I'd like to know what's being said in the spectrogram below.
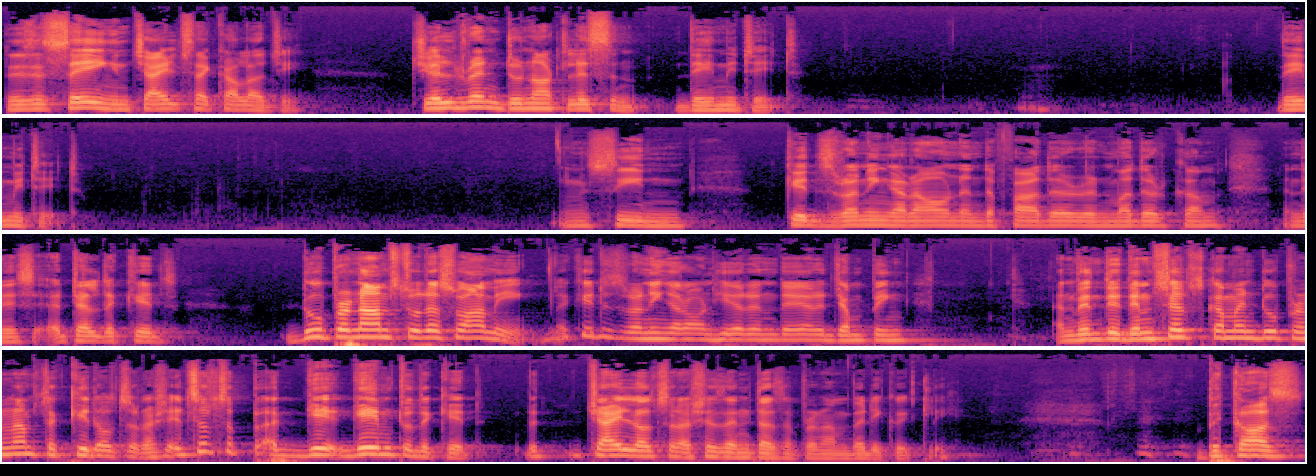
There's a saying in child psychology children do not listen, they imitate they imitate. I've seen kids running around, and the father and mother come and they say, tell the kids, Do pranams to the Swami. The kid is running around here and there, jumping. And when they themselves come and do pranams, the kid also rushes. It's also a ga- game to the kid. The child also rushes and does a pranam very quickly. because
